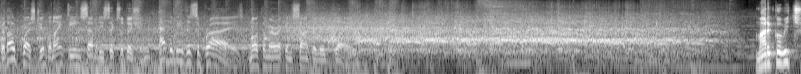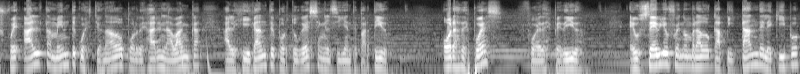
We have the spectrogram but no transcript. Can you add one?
Without question, the 1976 edition had to be the surprise of North American Soccer League play. Markovic fue altamente cuestionado por dejar en la banca al gigante portugués en el siguiente partido. Horas después, fue despedido. Eusebio fue nombrado capitán del equipo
